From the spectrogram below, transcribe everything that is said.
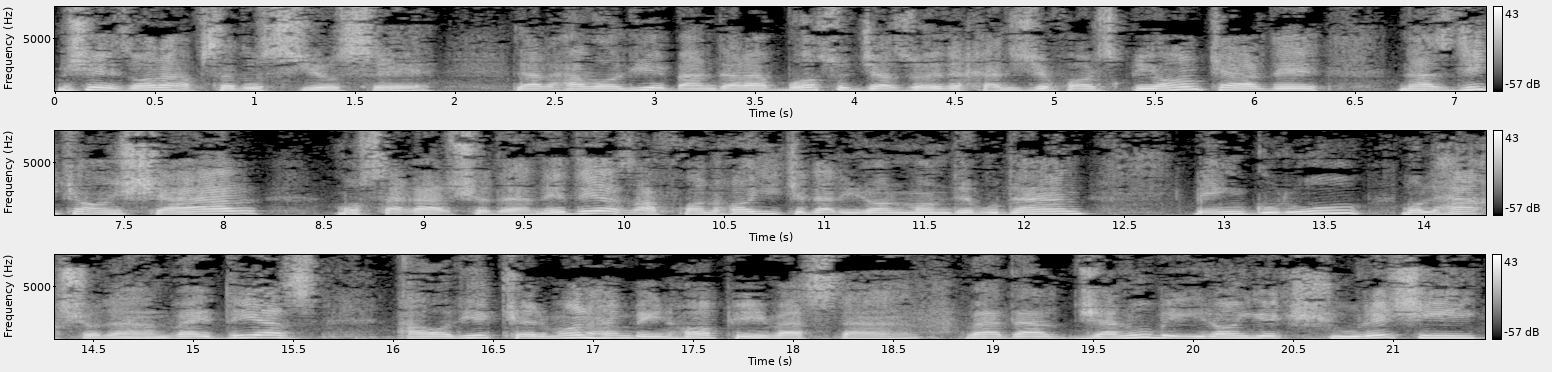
میشه 1733 در حوالی بندر عباس و جزایر خلیج فارس قیام کرده نزدیک آن شهر مستقر شدن. عده از افغانهایی که در ایران مانده بودند به این گروه ملحق شدند و عده از اهالی کرمان هم به اینها پیوستند و در جنوب ایران یک شورشی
